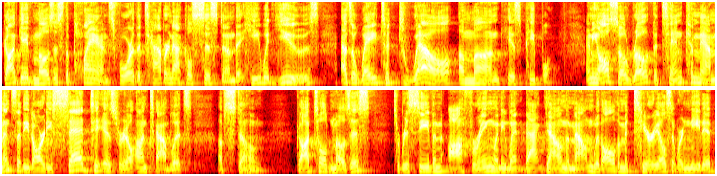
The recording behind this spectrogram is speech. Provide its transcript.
God gave Moses the plans for the tabernacle system that he would use as a way to dwell among his people. And he also wrote the Ten Commandments that he'd already said to Israel on tablets of stone. God told Moses to receive an offering when he went back down the mountain with all the materials that were needed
